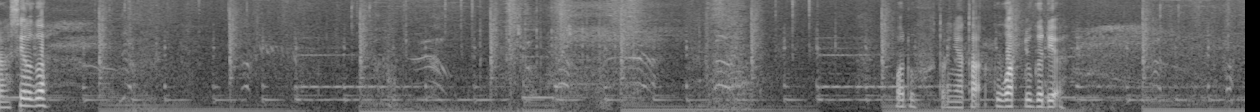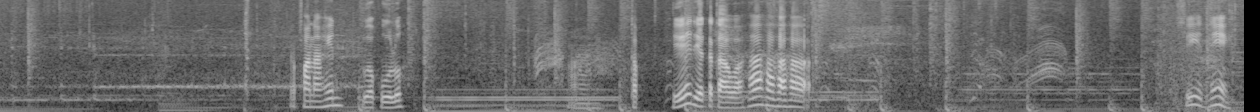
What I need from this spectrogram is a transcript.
berhasil gua. Waduh ternyata kuat juga dia. Kita panahin 20 mantap ya yeah, dia ketawa. Hahaha. Sini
